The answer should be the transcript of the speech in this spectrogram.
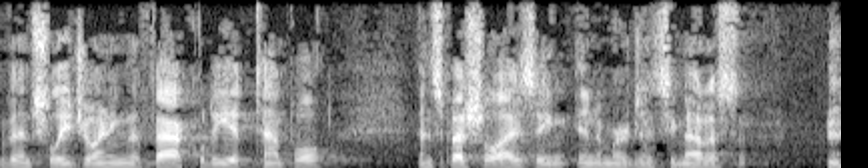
eventually joining the faculty at Temple and specializing in emergency medicine.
